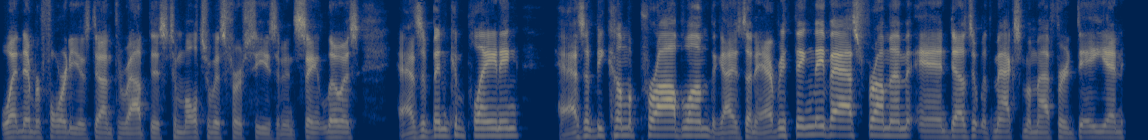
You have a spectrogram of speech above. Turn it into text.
what number 40 has done throughout this tumultuous first season in St. Louis. Hasn't been complaining, hasn't become a problem. The guy's done everything they've asked from him and does it with maximum effort day in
